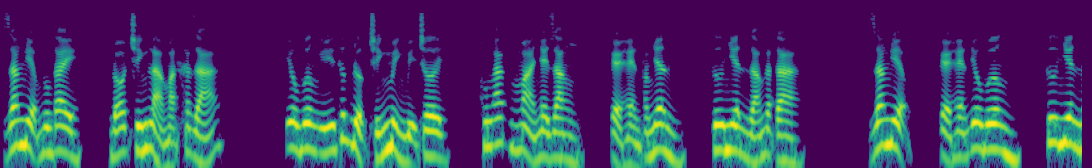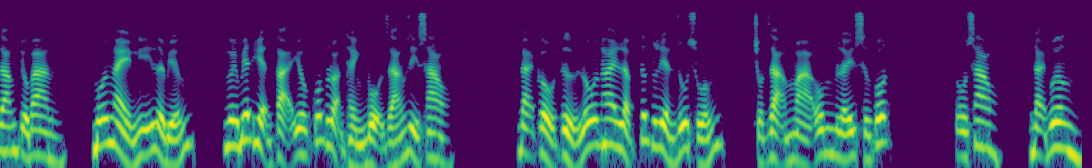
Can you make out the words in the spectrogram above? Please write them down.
Giang Niệm buông tay, đó chính là mặt khác giá. Yêu vương ý thức được chính mình bị chơi, hung ác mà nhai răng, kẻ hèn phàm nhân, cư nhiên dám gạt ta. Giang Niệm, kẻ hèn yêu vương, cư nhiên dám tiểu ban, mỗi ngày nghĩ lười biếng, ngươi biết hiện tại yêu quốc loạn thành bộ dáng gì sao? Đại cầu tử lỗ thai lập tức liền rũ xuống, chột dạ mà ôm lấy xương cốt. ô sao, đại vương,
